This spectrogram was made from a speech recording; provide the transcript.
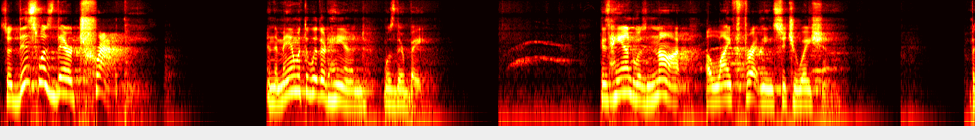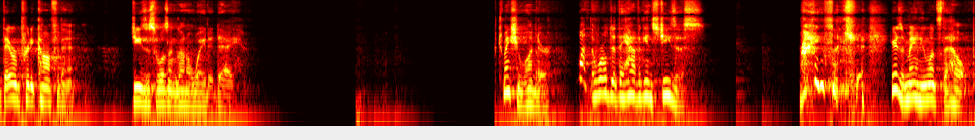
So this was their trap. And the man with the withered hand was their bait. His hand was not a life threatening situation. But they were pretty confident Jesus wasn't going to wait a day. Which makes you wonder what in the world did they have against Jesus? Right? Like, here's a man who wants to help.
